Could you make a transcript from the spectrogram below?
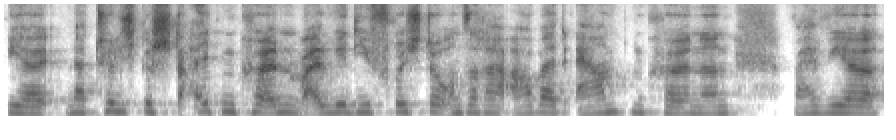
wir natürlich gestalten können, weil wir die Früchte unserer Arbeit ernten können, weil wir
